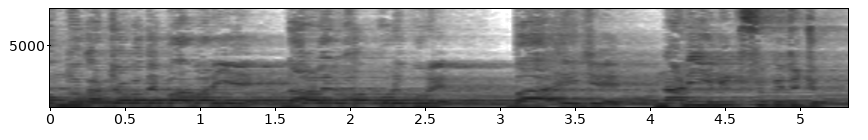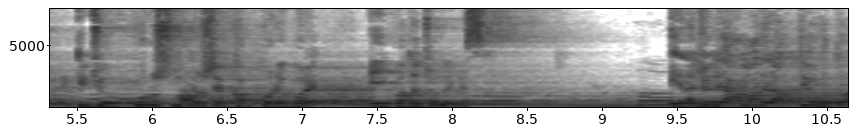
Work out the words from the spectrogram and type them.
অন্ধকার জগতে পা বাড়িয়ে দালালের খপ্পরে পড়ে বা এই যে নারী লিপসু কিছু কিছু পুরুষ মানুষের খপ্পরে পড়ে এই পথে চলে গেছে। এরা যদি আমাদের আত্মীয় হতো,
